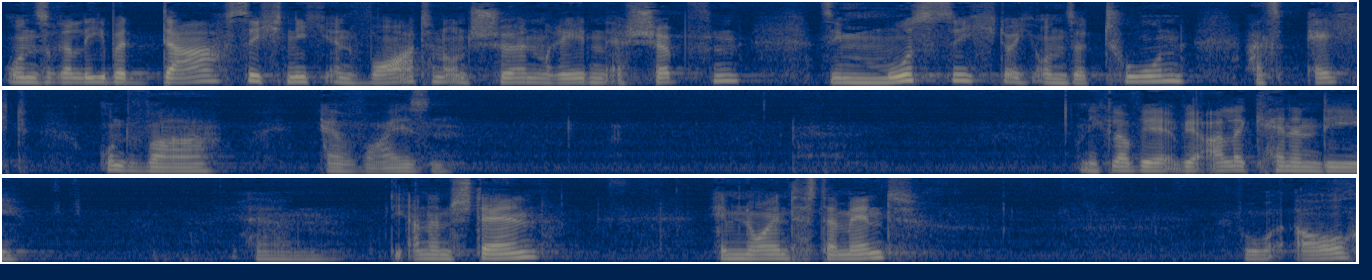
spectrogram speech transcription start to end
Unsere Liebe darf sich nicht in Worten und schönen Reden erschöpfen. Sie muss sich durch unser Tun als echt und wahr erweisen. Und ich glaube, wir, wir alle kennen die, die anderen Stellen im Neuen Testament, wo auch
